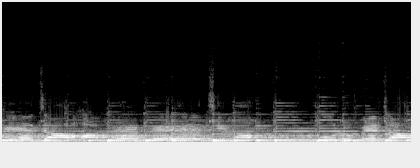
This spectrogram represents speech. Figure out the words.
আগে যা হবে ভেবেছিলাম পূর্বে যা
